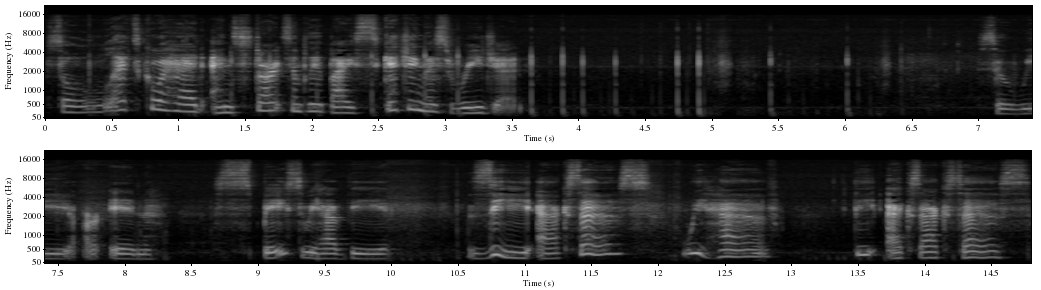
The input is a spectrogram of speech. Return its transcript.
So let's go ahead and start simply by sketching this region. So we are in space. We have the z-axis. We have the x-axis.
